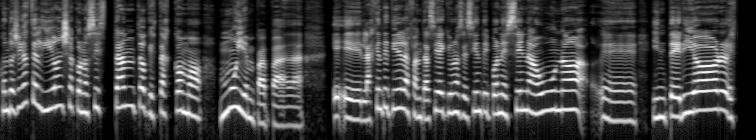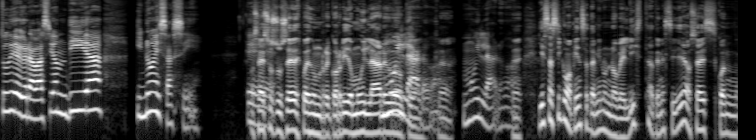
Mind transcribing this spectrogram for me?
Cuando llegaste al guion ya conoces tanto que estás como muy empapada. Eh, eh, la gente tiene la fantasía de que uno se siente y pone escena 1, interior, estudio de grabación día, y no es así. O sea, eso eh, sucede después de un recorrido muy largo. Muy largo, muy largo. Eh, y es así como piensa también un novelista, ¿tenés idea? O sea, es cuando,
